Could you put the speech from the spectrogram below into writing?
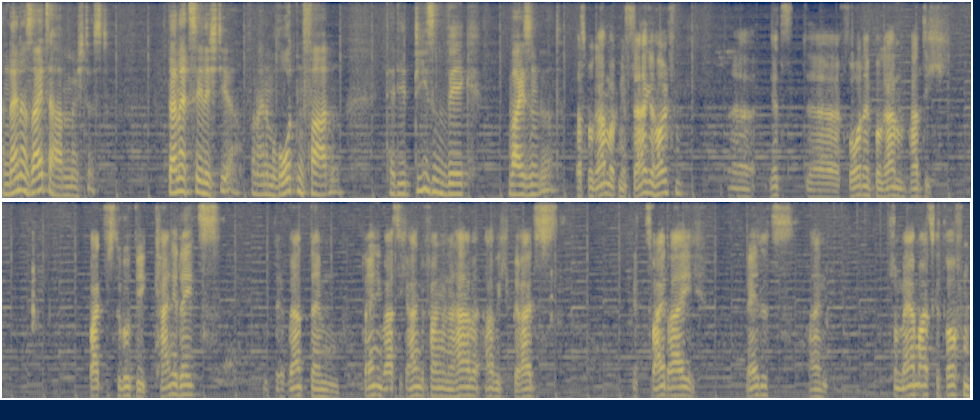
an deiner Seite haben möchtest, dann erzähle ich dir von einem roten Faden, der dir diesen Weg weisen wird. Das Programm hat mir sehr geholfen. Äh, jetzt äh, vor dem Programm hatte ich praktisch so gut wie keine Dates. Während dem Training, was ich angefangen habe, habe ich bereits zwei, drei Mädels schon mehrmals getroffen.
